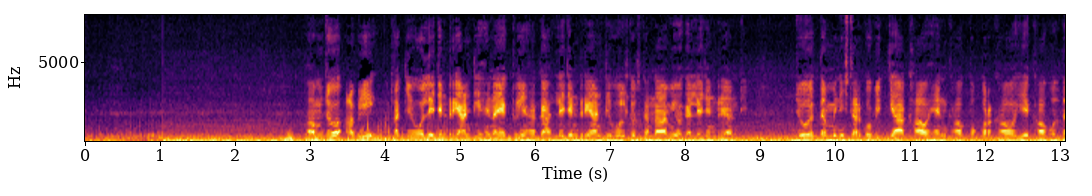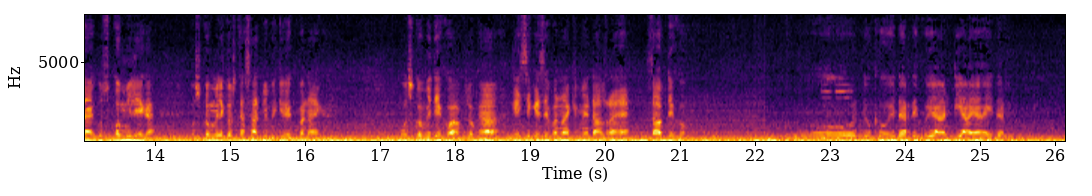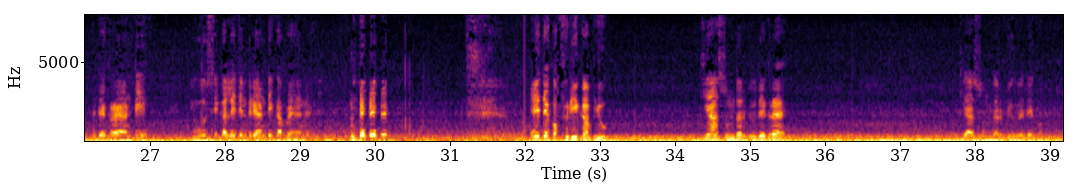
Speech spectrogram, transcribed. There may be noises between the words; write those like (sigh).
हम जो अभी, ताकि वो लेजेंडरी आंटी है ना, एक तो यहाँ का लेजेंडरी आंटी बोल के उसका नाम ही हो गया लेजेंडरी आंटी जो एकदम मिनिस्टर को भी क्या खाओ हैन खाओ, पकड़ खाओ, ये खाओ बोलता है, उसको मिलेगा। उसको मिल के उसका साथ भी वीडियो एक बनाएगा। उसको भी देखो आप लोग हाँ कैसे कैसे बना के मैं डाल रहा है, सब देखो। ओ, देखो, इधर देखो, ये आंटी आया है इधर। देख रहा है आंटी ये उसी का लेजेंडरी आंटी का बहन है। (laughs) ये देखो फ्री का व्यू क्या सुंदर व्यू देख रहा है? क्या सुंदर व्यू है, देखो।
